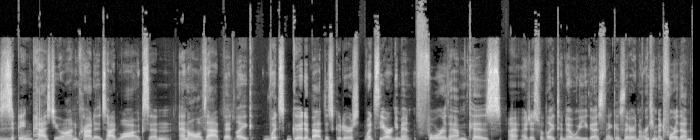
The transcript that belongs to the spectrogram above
zipping past you on crowded sidewalks and and all of that. But like, what's good about the scooters? What's the argument for them? Because I, I just would like to know what you guys think. Is there an argument for them?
